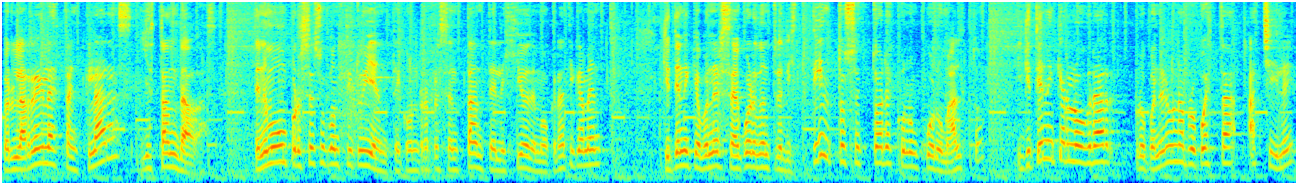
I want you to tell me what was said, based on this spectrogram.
pero las reglas están claras y están dadas. Tenemos un proceso constituyente con representantes elegidos democráticamente que tienen que ponerse de acuerdo entre distintos sectores con un quórum alto y que tienen que lograr proponer una propuesta a Chile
